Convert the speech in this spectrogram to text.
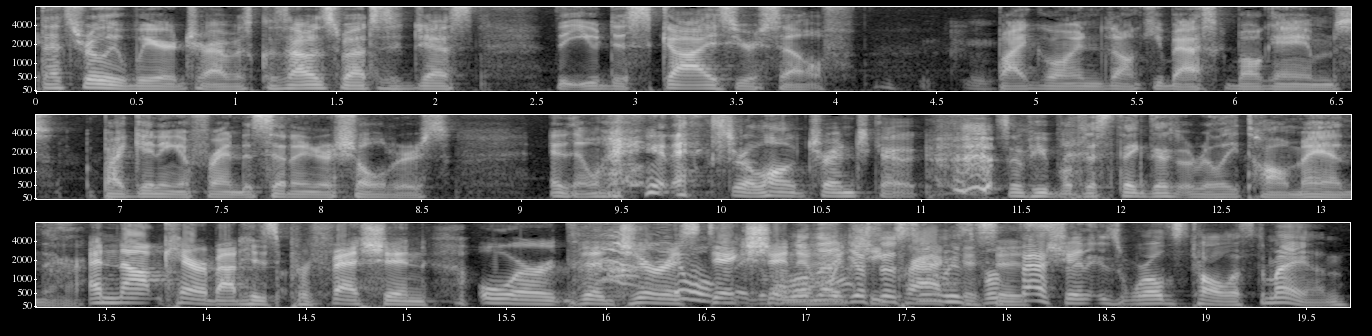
That's really weird, Travis, because I was about to suggest that you disguise yourself by going to donkey basketball games, by getting a friend to sit on your shoulders, and then wearing an extra long trench coat so people just think there's a really tall man there. And not care about his profession or the jurisdiction Well, in which just he assume practices. his profession is world's tallest man.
